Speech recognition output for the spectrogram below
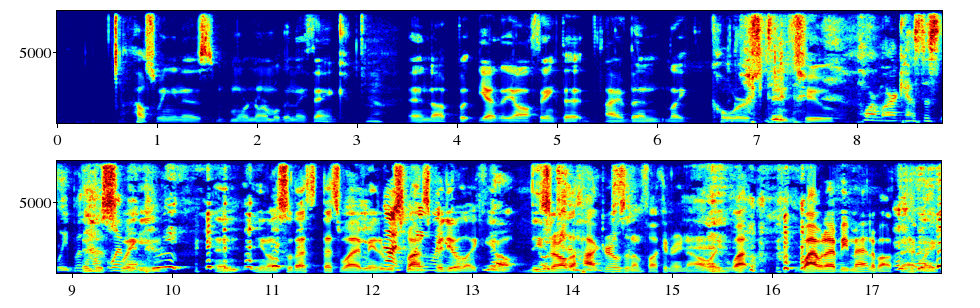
how swinging is more normal than they think. Yeah. And uh, but yeah, they all think that I've been like coerced into Poor Mark has to sleep with into hot women. and you know, so that's that's why I made a Not response video. Like, olds. you know, these no are all the hot girls that I'm fucking right now. Like, why why would I be mad about that? Like,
